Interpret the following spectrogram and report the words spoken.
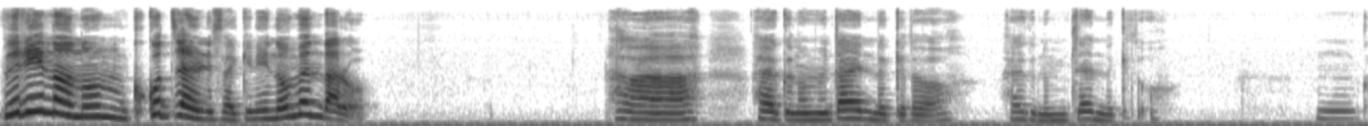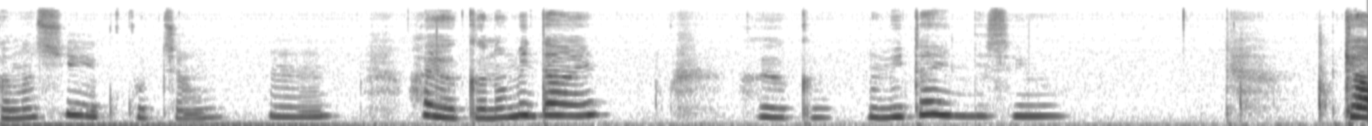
プリンの飲むココちゃんより先に飲むんだろう。はあ早く飲みたいんだけど。早く飲みたいんだけど。うん悲しいココちゃん。うん早く飲みたい。早く飲みたいんですよ。今日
